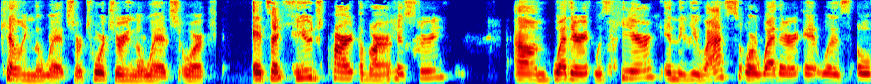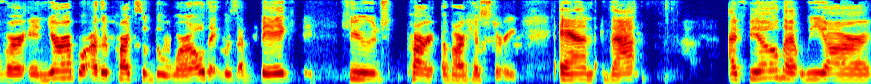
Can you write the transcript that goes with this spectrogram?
killing the witch or torturing the witch or it's a huge part of our history um, whether it was here in the US or whether it was over in Europe or other parts of the world. It was a big, huge part of our history. And that I feel that we are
